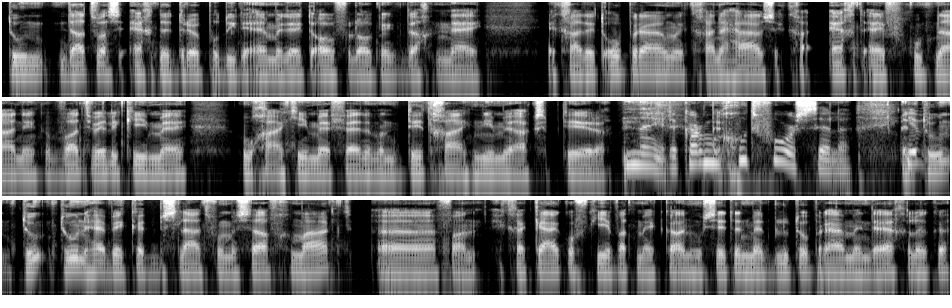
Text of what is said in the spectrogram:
toen, dat was echt de druppel die de emmer deed overlopen. Ik dacht, nee, ik ga dit opruimen, ik ga naar huis. Ik ga echt even goed nadenken, wat wil ik hiermee? Hoe ga ik hiermee verder? Want dit ga ik niet meer accepteren. Nee, dat kan ik me goed voorstellen. En toen, toen, toen heb ik het besluit voor mezelf gemaakt. Uh, van, ik ga kijken of ik hier wat mee kan. Hoe zit het met bloed opruimen en dergelijke.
